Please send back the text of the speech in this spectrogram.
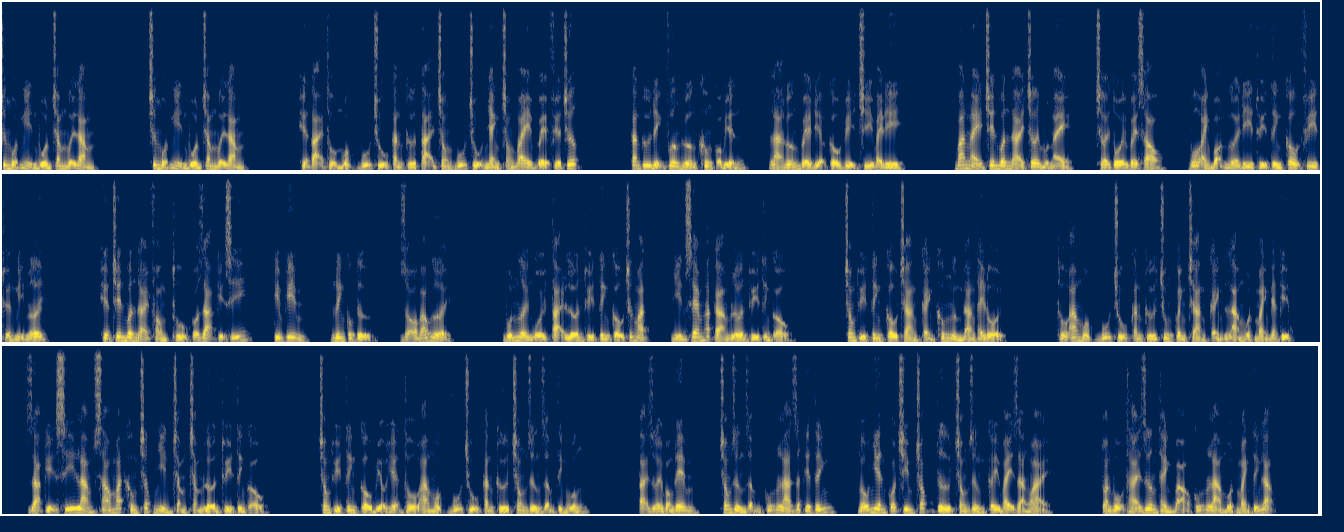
Chương 1415. Chương 1415. Hiện tại thổ mục vũ trụ căn cứ tại trong vũ trụ nhanh chóng bay về phía trước. Căn cứ định phương hướng không có biến, là hướng về địa cầu vị trí bay đi. Ban ngày trên vân đài chơi một ngày, trời tối về sau, vô ảnh bọn người đi thủy tinh cầu phi thuyền nghỉ ngơi. Hiện trên vân đài phòng thủ có dạ kỵ sĩ, Kim Kim, Ninh công tử, gió báo người. Bốn người ngồi tại lớn thủy tinh cầu trước mặt, nhìn xem hắc ám lớn thủy tinh cầu. Trong thủy tinh cầu tràng cảnh không ngừng đang thay đổi. Thổ A Mục vũ trụ căn cứ chung quanh tràng cảnh là một mảnh đen kịt. Dạ kỵ sĩ làm sao mắt không chấp nhìn chằm chằm lớn thủy tinh cầu trong thủy tinh cầu biểu hiện thổ a một vũ trụ căn cứ trong rừng rậm tình huống. Tại dưới bóng đêm, trong rừng rậm cũng là rất tiến tĩnh, ngẫu nhiên có chim chóc từ trong rừng cây bay ra ngoài. Toàn bộ thái dương thành bảo cũng là một mảnh tĩnh lặng.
